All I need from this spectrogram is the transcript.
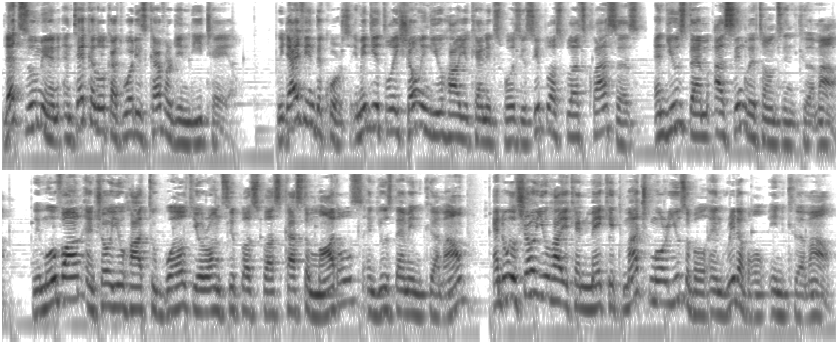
Let's zoom in and take a look at what is covered in detail. We dive in the course, immediately showing you how you can expose your C++ classes and use them as singletons in QML. We move on and show you how to build your own C++ custom models and use them in QML. And we'll show you how you can make it much more usable and readable in QML,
